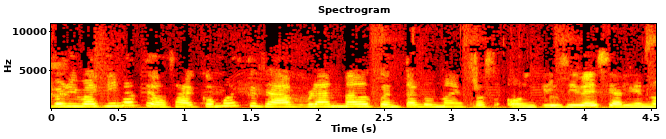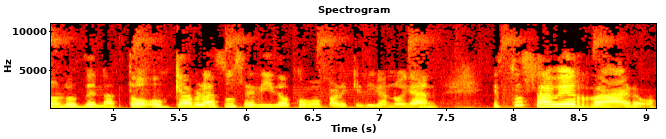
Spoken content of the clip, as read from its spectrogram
pero imagínate, o sea, ¿cómo es que se habrán dado cuenta los maestros o inclusive si alguien no los delató o qué habrá sucedido como para que digan, oigan, esto sabe raro?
